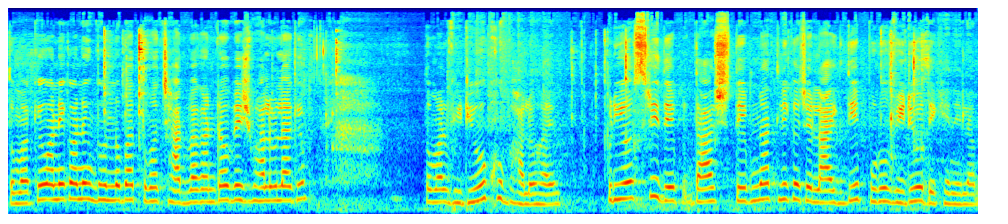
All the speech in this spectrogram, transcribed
তোমাকেও অনেক অনেক ধন্যবাদ। তোমার ছাদ বাগানটাও বেশ ভালো লাগে। তোমার ভিডিও খুব ভালো হয়। প্রিয়শ্রী দেব, দাস দেবনাথ লিখেছে লাইক দিয়ে পুরো ভিডিও দেখে নিলাম।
